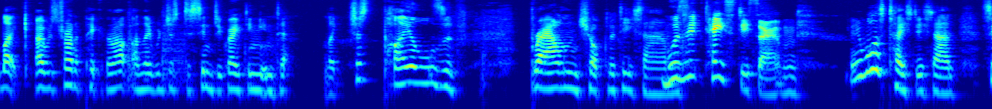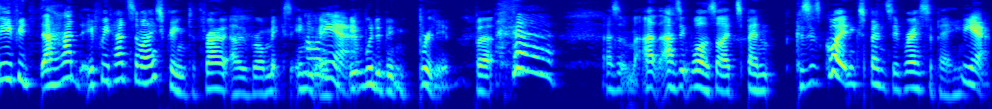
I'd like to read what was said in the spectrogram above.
like I was trying to pick them up, and they were just disintegrating into like just piles of brown chocolatey sand. Was it tasty sand? It was tasty sand. See if you'd had if we'd had some ice cream to throw it over or mix it in Oh, with, yeah. it would have been brilliant. But as it, as it was, I'd spent because it's quite an expensive recipe. yeah.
